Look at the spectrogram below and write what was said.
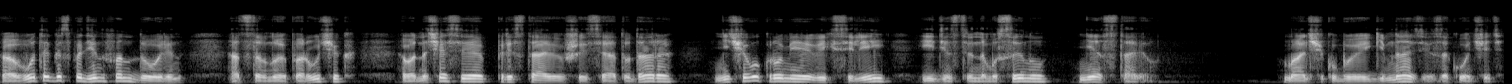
А вот и господин Фандорин, отставной поручик, в одночасье приставившийся от удара, ничего кроме векселей единственному сыну не оставил. Мальчику бы гимназию закончить,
